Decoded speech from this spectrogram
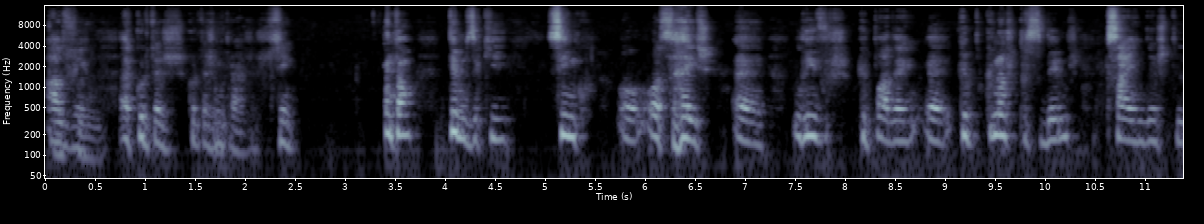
alvo a curtas, curtas metragens. Sim. Então, temos aqui cinco ou, ou seis eh, livros que podem, eh, que, que nós percebemos que saem deste,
